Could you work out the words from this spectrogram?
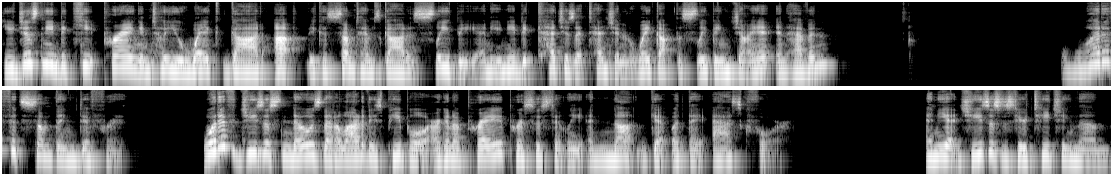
you just need to keep praying until you wake God up because sometimes God is sleepy and you need to catch his attention and wake up the sleeping giant in heaven. What if it's something different? What if Jesus knows that a lot of these people are going to pray persistently and not get what they ask for? And yet Jesus is here teaching them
